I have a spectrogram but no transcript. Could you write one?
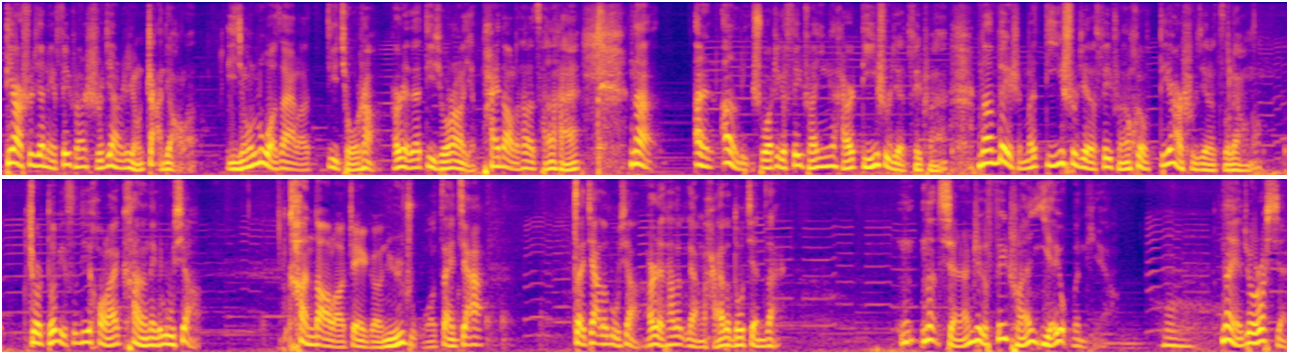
第二世界那个飞船实际上是已经炸掉了，已经落在了地球上，而且在地球上也拍到了它的残骸。那按按理说，这个飞船应该还是第一世界的飞船，那为什么第一世界的飞船会有第二世界的资料呢？就是德比斯基后来看的那个录像，看到了这个女主在家在家的录像，而且她的两个孩子都健在。嗯，那显然这个飞船也有问题啊。哦那也就是说显，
